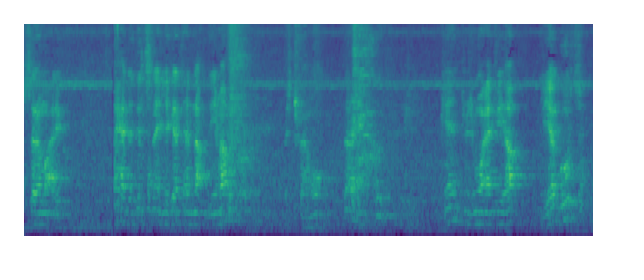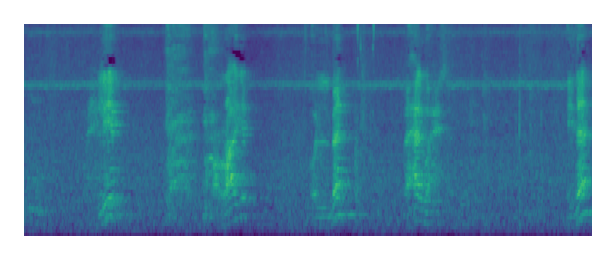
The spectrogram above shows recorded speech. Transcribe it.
السلام عليكم. حاجة ديال السنين اللي كانت عندنا قديمة باش تفهموا. كانت مجموعة فيها الياغورت الحليب الرايب واللبن محل واحد. اذا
